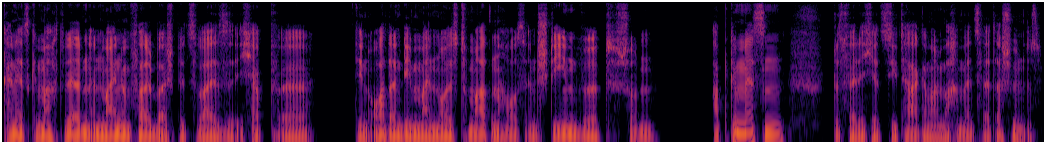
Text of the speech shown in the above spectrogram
kann jetzt gemacht werden. In meinem Fall beispielsweise, ich habe äh, den Ort, an dem mein neues Tomatenhaus entstehen wird, schon abgemessen. Das werde ich jetzt die Tage mal machen, wenn das Wetter schön ist.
